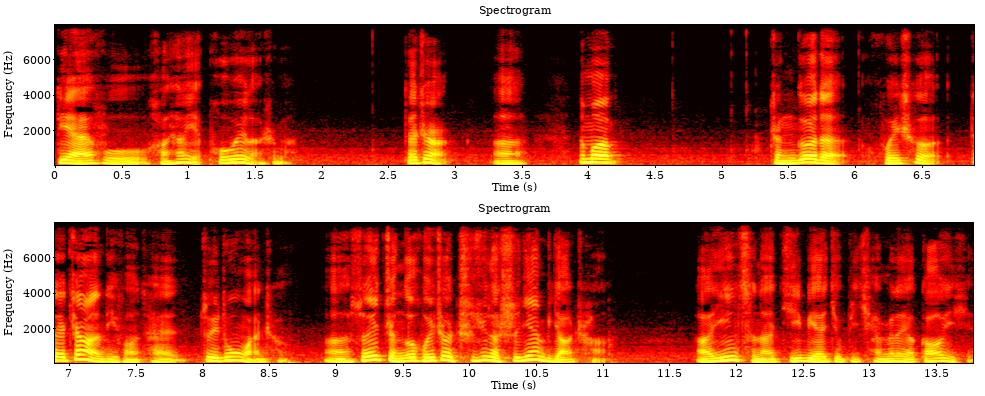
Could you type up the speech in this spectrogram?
，D F 好像也破位了是吧？在这儿啊，那么整个的回撤在这样的地方才最终完成啊，所以整个回撤持续的时间比较长啊，因此呢级别就比前面的要高一些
